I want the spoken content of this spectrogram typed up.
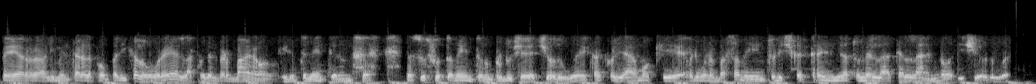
per alimentare la pompa di calore, l'acqua del Verbano evidentemente non, il suo sfruttamento non produce CO2 e calcoliamo che avremo un abbassamento di circa 3.000 tonnellate all'anno di CO2.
